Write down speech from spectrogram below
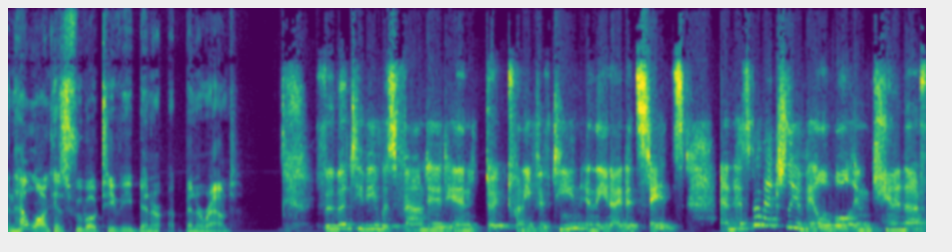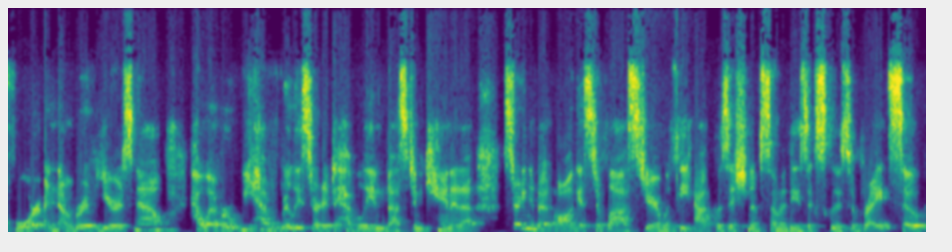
And how long has Fubo TV been been around? Fubo TV was founded in 2015 in the United States and has been actually available in Canada for a number of years now. However, we have really started to heavily invest in Canada starting about August of last year with the acquisition of some of these exclusive rights. So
